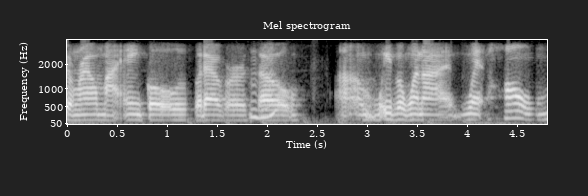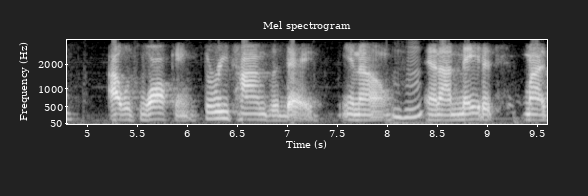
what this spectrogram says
around my ankles, whatever. Mm-hmm. So um, even when I went home, I was walking three times a day, you know, mm-hmm. and I made it to my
